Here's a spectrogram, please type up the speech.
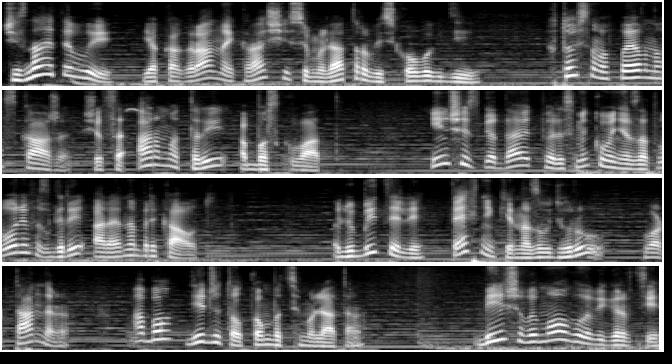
Чи знаєте ви, яка гра найкращий симулятор військових дій? Хтось напевно скаже, що це Arma 3 або Squad. Інші згадають пересмикування затворів з гри Arena Breakout. Любителі техніки назвуть гру War Thunder або Digital Combat Simulator. Більш вимогливі гравці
